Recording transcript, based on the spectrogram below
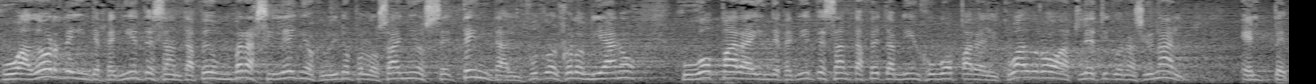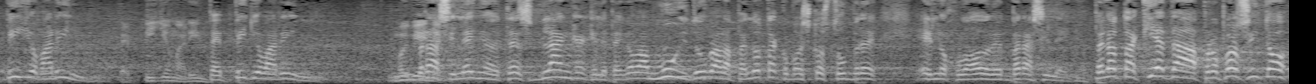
jugador de Independiente Santa Fe, un brasileño que vino por los años 70 al fútbol colombiano, jugó para Independiente Santa Fe, también jugó para el cuadro Atlético Nacional, el Pepillo Marín. Pepillo Marín. Pepillo Marín. Un bien. brasileño de tez blanca que le pegaba muy duro a la pelota, como es costumbre en los jugadores brasileños. Pelota quieta a propósito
